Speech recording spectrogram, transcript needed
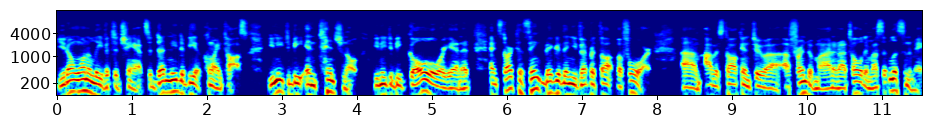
You don't want to leave it to chance. It doesn't need to be a coin toss. You need to be intentional. You need to be goal oriented and start to think bigger than you've ever thought before. Um, I was talking to a, a friend of mine and I told him, I said, listen to me,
